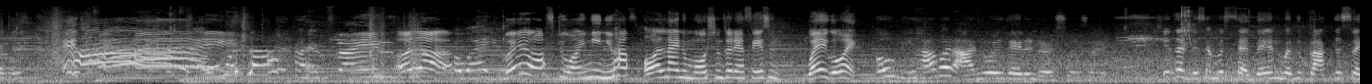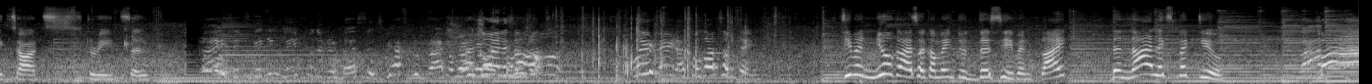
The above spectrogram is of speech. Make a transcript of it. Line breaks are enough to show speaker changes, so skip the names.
It's
hi. hi. What's
up? I'm fine. Hola.
How
are you?
Where are you off to? I mean, you have all nine emotions on your face and where are you going?
Oh, we have our annual day rehearsals, right? It's at December 7, but the practice like starts today itself.
Guys, it's getting late for the rehearsals. We have to practice. Come on, come on, come
on. Wait, wait, I forgot something.
Even you guys are coming to this event, right? Then I'll expect you. Bye!
Bye.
